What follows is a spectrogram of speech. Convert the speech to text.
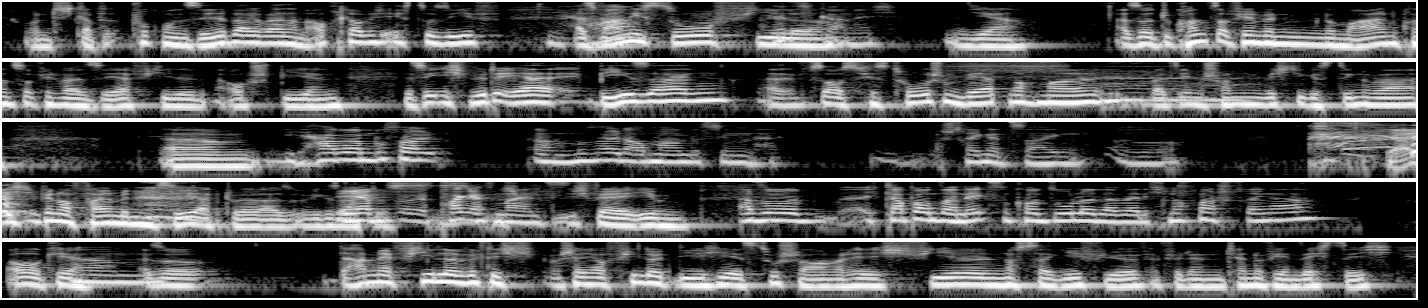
Und ich glaube, Pokémon Silber war dann auch, glaube ich, exklusiv. Ja, also es waren nicht so viele. Weiß ich gar nicht. Ja. Also du konntest auf jeden Fall mit dem normalen konntest auf jeden Fall sehr viel auch spielen. Deswegen, ich würde eher B sagen, also so aus historischem Wert nochmal, weil es eben schon ein wichtiges Ding war. Ähm, ja, aber muss halt, man muss halt auch mal ein bisschen Strenge zeigen. Also ja, ich bin auch fein mit dem C aktuell. Also, wie gesagt, ja, das, pack erst meins. Ich, ich wäre eben. Also, ich glaube, bei unserer nächsten Konsole, da werde ich noch mal strenger. Oh, okay. Ähm, also, da haben ja viele, wirklich, wahrscheinlich auch viele, die hier jetzt zuschauen, wahrscheinlich viel Nostalgie für, für den Nintendo 64.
